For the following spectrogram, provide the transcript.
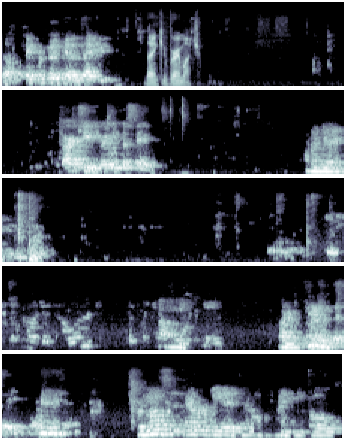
No, I think we're good, Kevin. Thank you. Thank you very much. Fire Chief Raymond Costello. I'm gonna go ahead do the report. Um, Alright. For the of September, we had a total of nineteen calls,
